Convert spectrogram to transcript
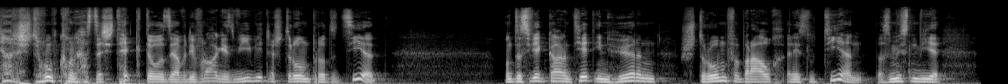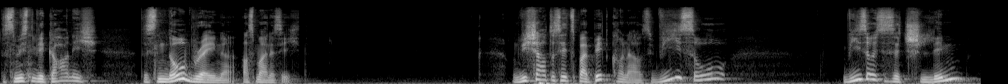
Ja, der Strom kommt aus der Steckdose, aber die Frage ist, wie wird der Strom produziert? Und das wird garantiert in höheren Stromverbrauch resultieren. Das müssen wir, das müssen wir gar nicht, das ist ein No-Brainer aus meiner Sicht. Und wie schaut das jetzt bei Bitcoin aus? Wieso, wieso ist es jetzt schlimm,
